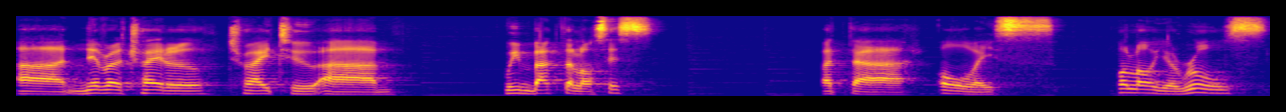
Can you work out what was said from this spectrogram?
uh, never try to try to um, win back the losses, but uh, always follow your rules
